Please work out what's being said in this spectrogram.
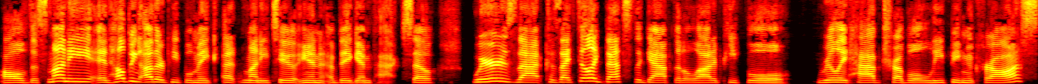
all of this money and helping other people make uh, money too and a big impact. So where is that? Cause I feel like that's the gap that a lot of people really have trouble leaping across.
